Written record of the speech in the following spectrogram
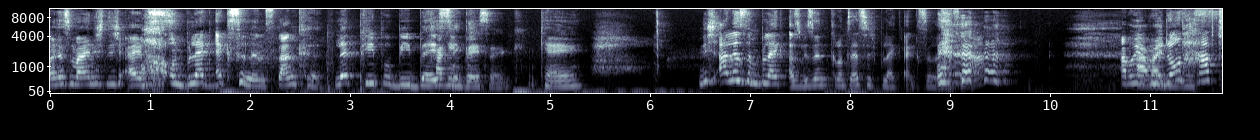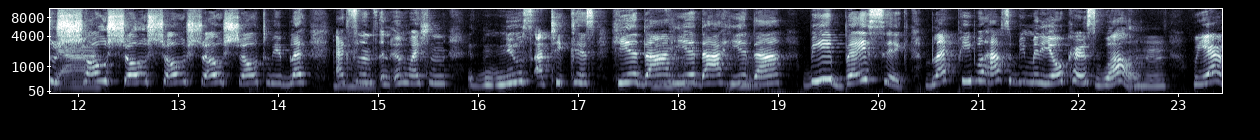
und das meine ich nicht als Oh, und Black Excellence, danke. Let people be fucking basic. basic. Okay. Nicht alle sind Black, also wir sind grundsätzlich Black Excellence, ja? Aber, Aber we don't have to ja. show, show, show, show, show to be Black Excellence in irgendwelchen Newsartikels. Hier, da, Mhm. hier, da, hier, da. Be basic. Black people have to be mediocre as well. Well, yeah,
